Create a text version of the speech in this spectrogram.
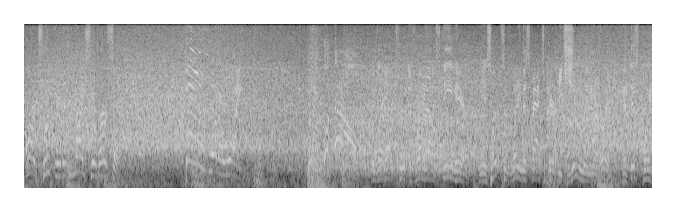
R-Truth with a nice reversal. Boom, what a right. Wow! Looks like R-Truth is running out of steam here. His hopes of winning this match appear to be dwindling in a hurry. At this point,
